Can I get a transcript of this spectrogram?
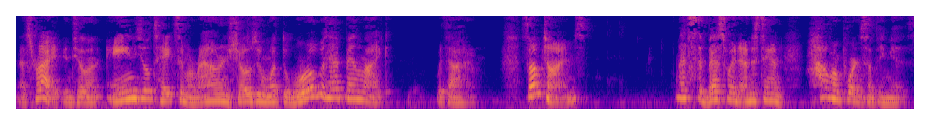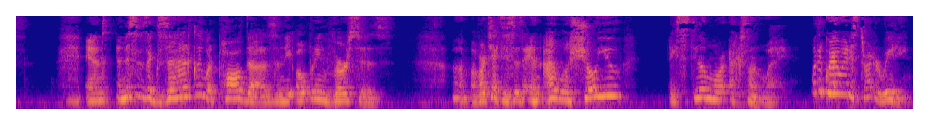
That's right, until an angel takes him around and shows him what the world would have been like without him. Sometimes that's the best way to understand how important something is. And, and this is exactly what Paul does in the opening verses um, of our text. He says, And I will show you a still more excellent way. What a great way to start a reading.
